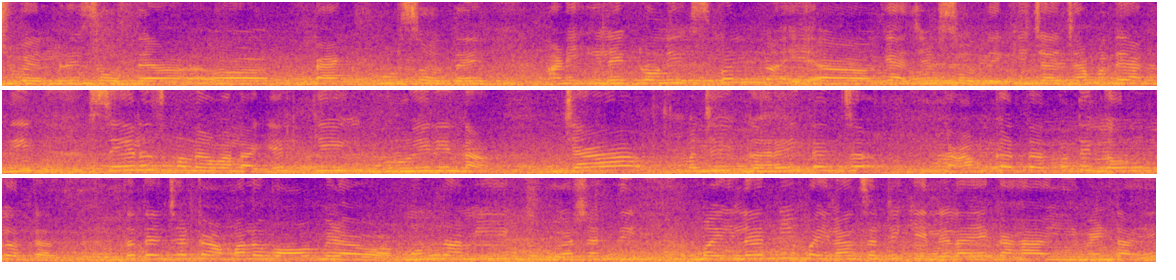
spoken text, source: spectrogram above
ज्वेलरीज होत्या पॅक फूड्स होते आणि इलेक्ट्रॉनिक्स पण गॅजेट्स होते की ज्याच्यामध्ये अगदी सेलच म्हणावं लागेल की गृहिणींना ज्या म्हणजे घरी त्यांचं काम करतात पण ते घरून करतात. तर त्यांच्या कामाला वाव मिळावा. म्हणून आम्ही दुर्गाशक्ती महिलांनी महिलांसाठी केलेला एक हा इव्हेंट आहे.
